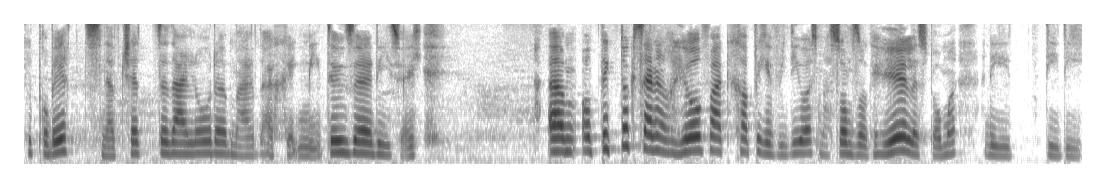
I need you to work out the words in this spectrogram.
geprobeerd Snapchat te downloaden, maar dat ging niet, dus die is weg. Ehm, op TikTok zijn er heel vaak grappige video's, maar soms ook hele stomme. Die, die, die,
